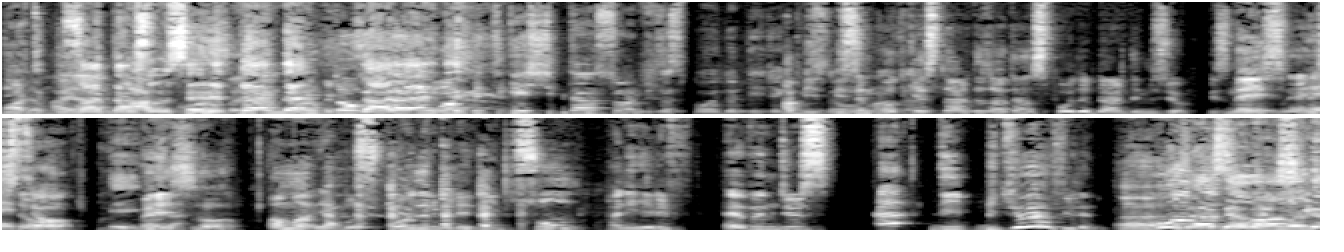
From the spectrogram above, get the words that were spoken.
değil Artık ama. bu Yani saatten Abi sonra grup- seyretmeyen de Grupta o kadar zaten muhabbeti geçtikten sonra bize spoiler diyecek Ha, biz, bizim olmaz yani. podcastlerde zaten spoiler derdimiz yok. Biz ne- Neyse. neyse, Neyse o. o. Neyse o. Ama ya bu spoiler bile değil. Son hani herif Avengers deyip bitiyor ya film. Evet. Ulan Ya devamı şey ne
